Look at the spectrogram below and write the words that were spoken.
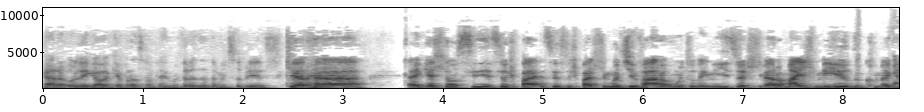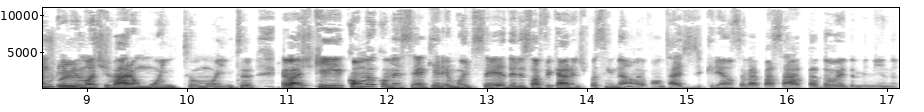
Cara, o legal é que a próxima pergunta era exatamente sobre isso. Que era a questão se seus pais, se seus pais te motivaram muito no início, eles tiveram mais medo, como é Sempre que foi? me motivaram muito, muito. Eu acho que como eu comecei a querer muito cedo, eles só ficaram tipo assim, não, a vontade de criança vai passar, tá doida, menina?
